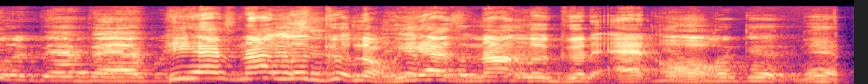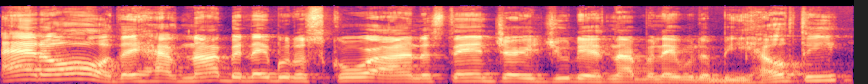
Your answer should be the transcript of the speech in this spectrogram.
He looked that bad. but He has not hasn't looked good. No, he, has hasn't not good. looked good at He all. looked good. Yeah. At all. They have not been able to score. I understand Jerry Jeudy has not been able to be healthy.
